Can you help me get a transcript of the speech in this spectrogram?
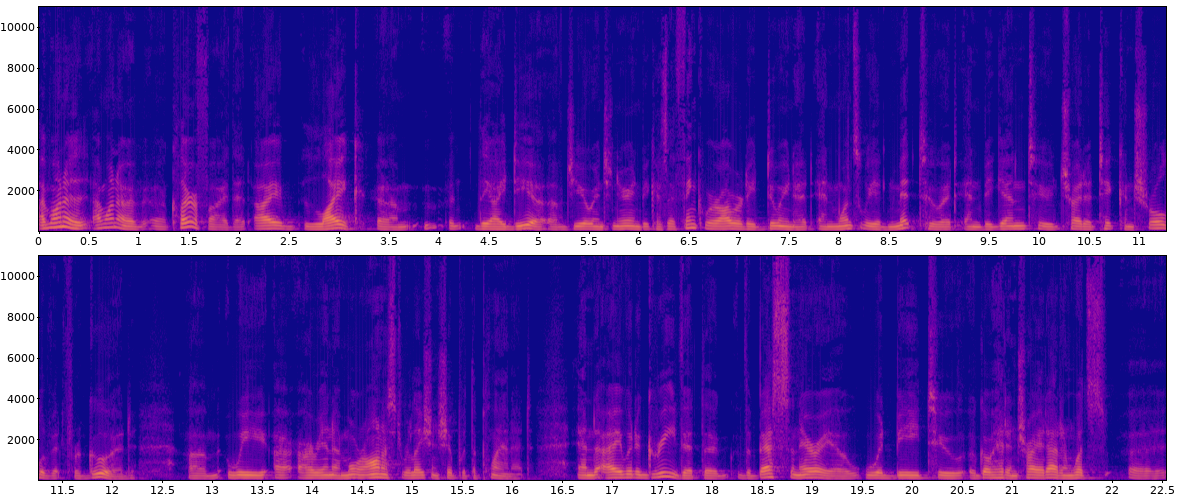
I want to I want to uh, clarify that I like um, the idea of geoengineering because I think we're already doing it, and once we admit to it and begin to try to take control of it for good, um, we are, are, in a more honest relationship with the planet. And I would agree that the the best scenario would be to go ahead and try it out. And what's uh,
